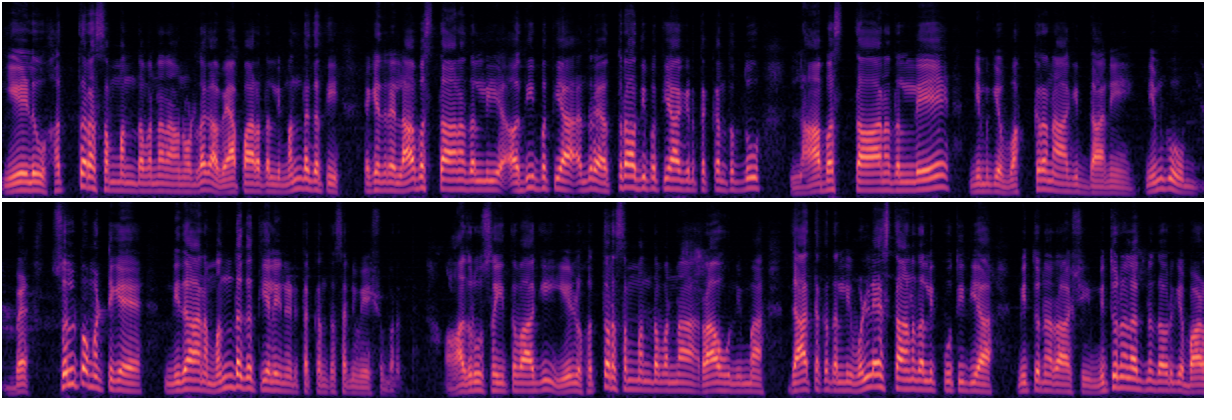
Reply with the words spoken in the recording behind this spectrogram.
ಏಳು ಹತ್ತರ ಸಂಬಂಧವನ್ನು ನಾವು ನೋಡಿದಾಗ ವ್ಯಾಪಾರದಲ್ಲಿ ಮಂದಗತಿ. ಯಾಕೆಂದರೆ ಲಾಭಸ್ಥಾನದಲ್ಲಿ ಅಧಿಪತಿಯ, ಅಂದರೆ ಹತ್ರಾಧಿಪತಿ ಆಗಿರ್ತಕ್ಕಂಥದ್ದು ಲಾಭಸ್ಥಾನದಲ್ಲೇ ನಿಮಗೆ ವಕ್ರನಾಗಿದ್ದಾನೆ. ನಿಮಗೂ ಬೆ, ಸ್ವಲ್ಪ ಮಟ್ಟಿಗೆ ನಿಧಾನ ಮಂದಗತಿಯಲ್ಲಿ ನಡೀತಕ್ಕಂಥ ಸನ್ನಿವೇಶ ಬರುತ್ತೆ. ಆದರೂ ಸಹಿತವಾಗಿ ಏಳು ಹತ್ತರ ಸಂಬಂಧವನ್ನು ರಾಹು ನಿಮ್ಮ ಜಾತಕದಲ್ಲಿ ಒಳ್ಳೆಯ ಸ್ಥಾನದಲ್ಲಿ ಕೂತಿದೆಯಾ? ಮಿಥುನ ರಾಶಿ, ಮಿಥುನ ಲಗ್ನದವರಿಗೆ ಭಾಳ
